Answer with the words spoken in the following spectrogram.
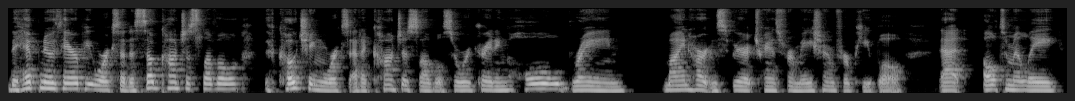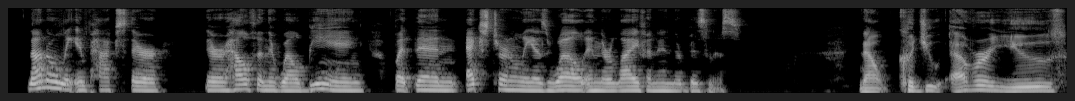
the hypnotherapy works at a subconscious level, the coaching works at a conscious level. So we're creating whole brain, mind, heart, and spirit transformation for people that ultimately not only impacts their their health and their well-being, but then externally as well in their life and in their business. Now, could you ever use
